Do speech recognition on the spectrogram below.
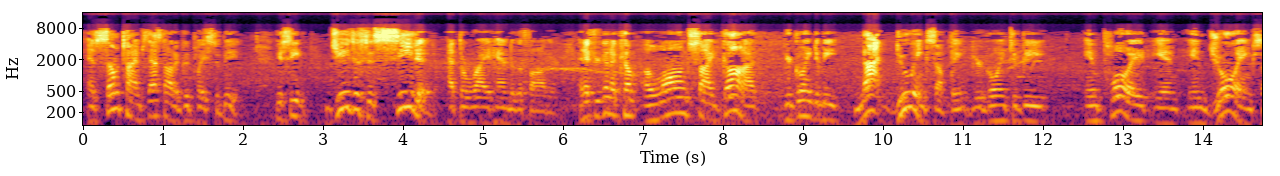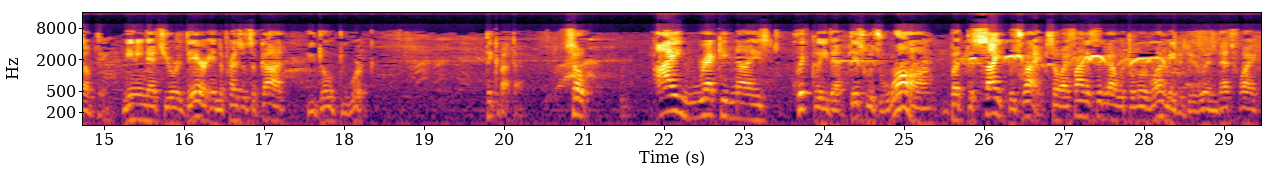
And sometimes that's not a good place to be. You see, Jesus is seated at the right hand of the Father. And if you're going to come alongside God, you're going to be not doing something, you're going to be employed in enjoying something, meaning that you're there in the presence of God, you don't do work. Think about that. So, I recognized quickly that this was wrong, but the site was right. So I finally figured out what the Lord wanted me to do, and that's why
